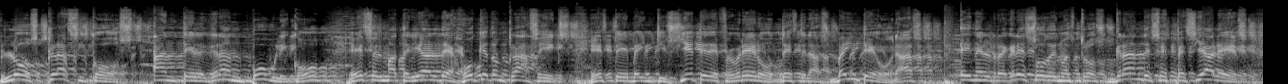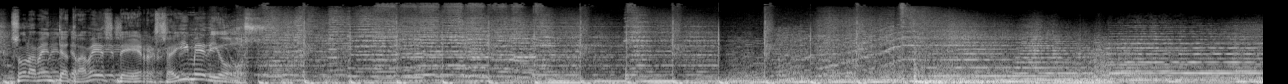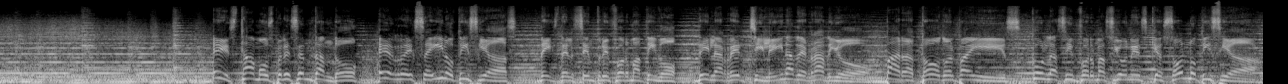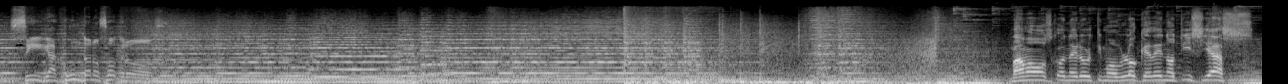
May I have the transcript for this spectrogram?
Los clásicos ante el gran público es el material de Hockeyton Classics este 27 de febrero desde las 20 horas en el regreso de nuestros grandes especiales solamente a través de RCI Medios. Estamos presentando RCI Noticias desde el centro informativo de la red chilena de radio para todo el país con las informaciones que son noticia. Siga junto a nosotros. Vamos con el último bloque de noticias.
